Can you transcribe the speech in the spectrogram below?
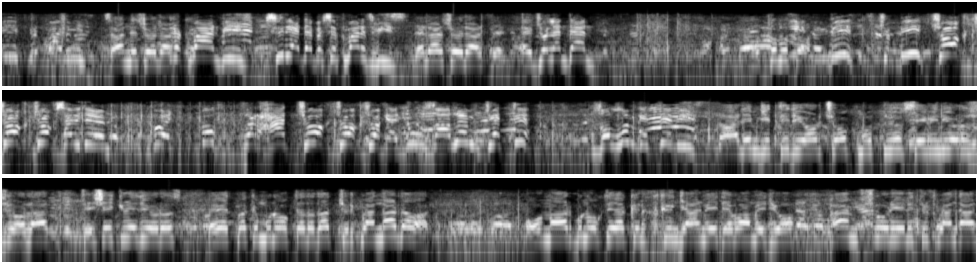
biz Türkmen, biz. Sen ne söylersin? Türkmen biz. Suriye'de biz Türkmeniz biz. Neler söylersin? E, Cölen'den. Mutlu musun? Biz, biz çok çok çok sevdim. Bu, bu Ferhat çok çok çok. Yani bu zalim gitti. Zulüm gitti biz. Zalim gitti diyor. Çok mutluyuz, seviniyoruz diyorlar. Teşekkür ediyoruz. Evet bakın bu noktada da Türkmenler de var. Onlar bu noktaya yakın yakın gelmeye devam ediyor. Hem Suriyeli Türkmenler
